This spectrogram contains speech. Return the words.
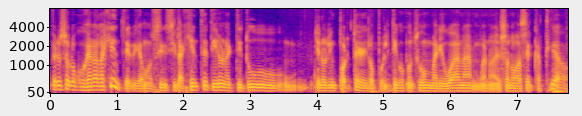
pero eso lo juzgará la gente, digamos. Si, si, la gente tiene una actitud que no le importa que los políticos consuman marihuana, bueno, eso no va a ser castigado.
